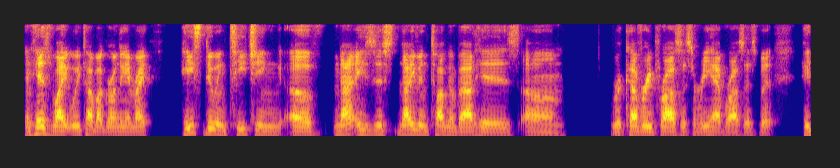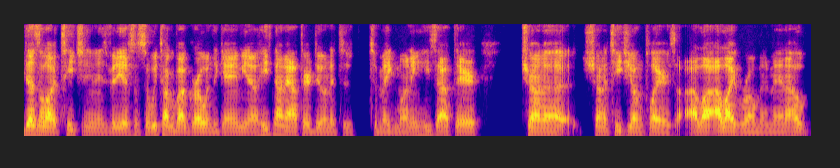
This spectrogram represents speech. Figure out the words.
and his right. We talk about growing the game, right? He's doing teaching of not. He's just not even talking about his um recovery process and rehab process, but he does a lot of teaching in his videos. And so we talk about growing the game. You know, he's not out there doing it to to make money. He's out there trying to trying to teach young players. I like I like Roman, man. I hope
